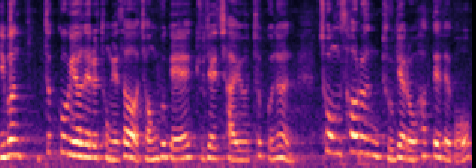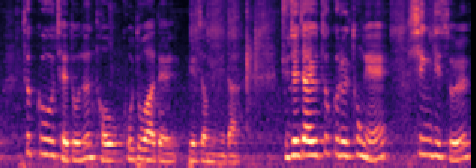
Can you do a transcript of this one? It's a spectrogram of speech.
이번 특구위원회를 통해서 전국의 규제 자유 특구는 총 32개로 확대되고 특구 제도는 더욱 고도화될 예정입니다. 규제 자유 특구를 통해 신기술,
